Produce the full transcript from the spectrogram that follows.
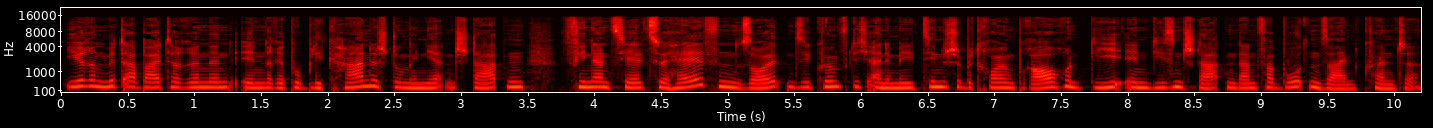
ihren Mitarbeiterinnen in republikanisch dominierten Staaten finanziell zu helfen, sollten sie künftig eine medizinische Betreuung brauchen, die in diesen Staaten dann verboten sein könnte.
